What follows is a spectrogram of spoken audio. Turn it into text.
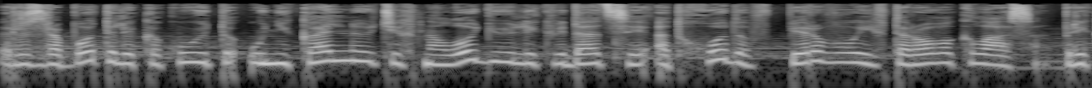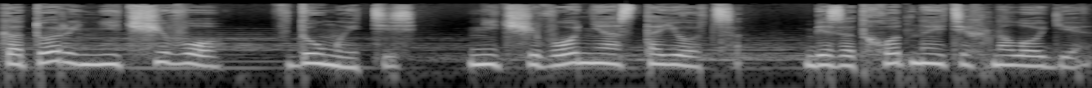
разработали какую-то уникальную технологию ликвидации отходов первого и второго класса, при которой ничего, вдумайтесь, ничего не остается. Безотходная технология.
